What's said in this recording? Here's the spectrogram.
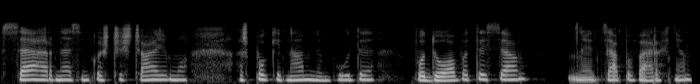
Все гарнесенько щищаємо, аж поки нам не буде подобатися е, ця поверхня.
